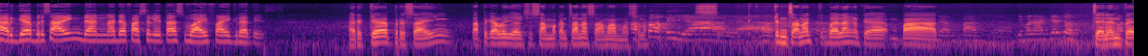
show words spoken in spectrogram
harga bersaing dan ada fasilitas wifi gratis. Harga bersaing, tapi kalau yang sesama kencana sama masalah. Oh iya, iya. Kencana di Balang ada empat. Ada empat di mana aja tuh? Jalan ba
